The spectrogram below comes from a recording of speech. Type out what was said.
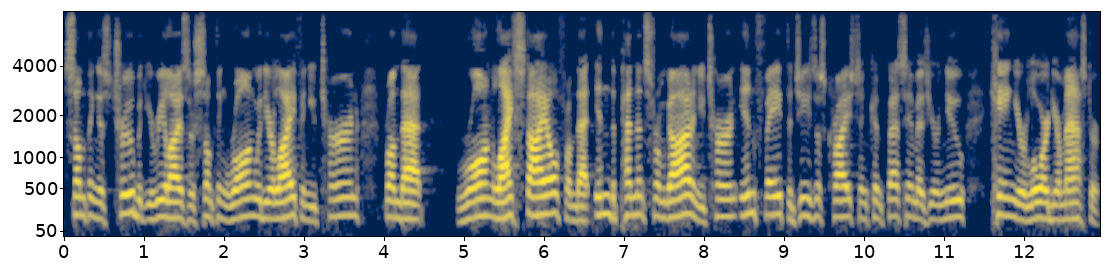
something is true, but you realize there's something wrong with your life and you turn from that wrong lifestyle, from that independence from God, and you turn in faith to Jesus Christ and confess Him as your new King, your Lord, your Master.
